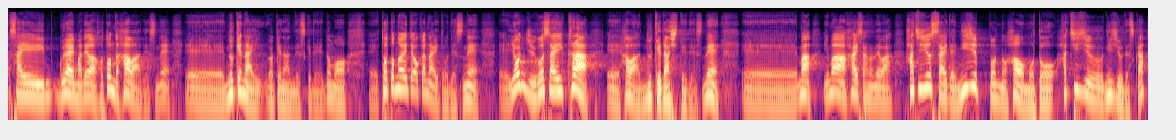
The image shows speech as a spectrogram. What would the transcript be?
歳ぐらいまではほとんど歯はですね、えー、抜けないわけなんですけれども、えー、整えておかないとですね45歳から、えー、歯は抜け出してですね、えー、まあ今歯医者さんでは80歳で20本の歯を持とう8020ですか、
